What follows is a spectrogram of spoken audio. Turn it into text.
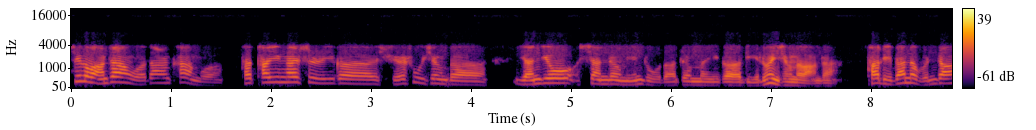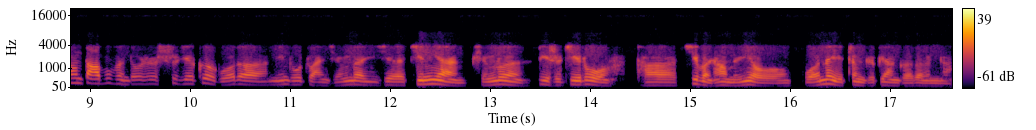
这个网站我当然看过，它它应该是一个学术性的研究宪政民主的这么一个理论性的网站。它里边的文章大部分都是世界各国的民主转型的一些经验评论、历史记录，它基本上没有国内政治变革的文章。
